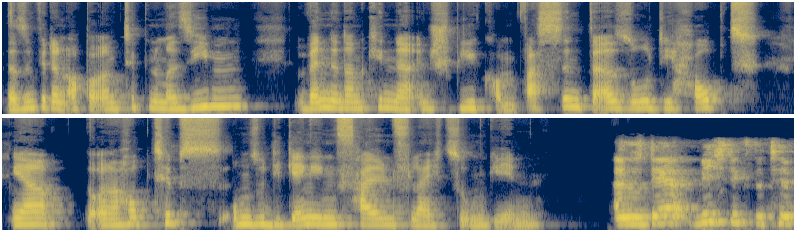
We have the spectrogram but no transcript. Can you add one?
Da sind wir dann auch bei eurem Tipp Nummer sieben, wenn denn dann Kinder ins Spiel kommen. Was sind da so die Haupt, ja, eure Haupttipps, um so die gängigen Fallen vielleicht zu umgehen? Also der wichtigste Tipp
